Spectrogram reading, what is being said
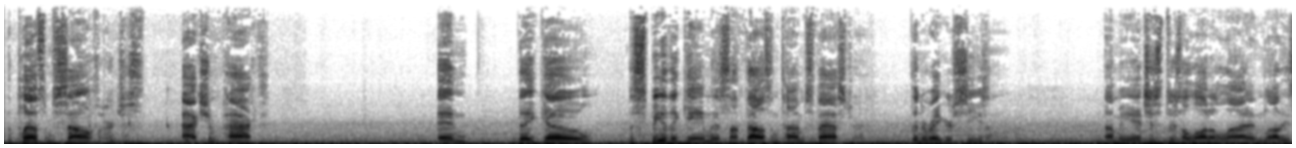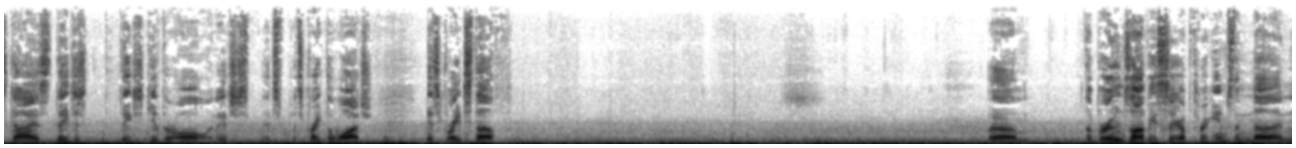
the playoffs themselves are just action packed. And they go, the speed of the game is a thousand times faster than the regular season. I mean, it's just there's a lot on the line, and a lot of these guys they just they just give their all, and it's just it's it's great to watch. It's great stuff. Um, the Bruins obviously are up three games to none,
